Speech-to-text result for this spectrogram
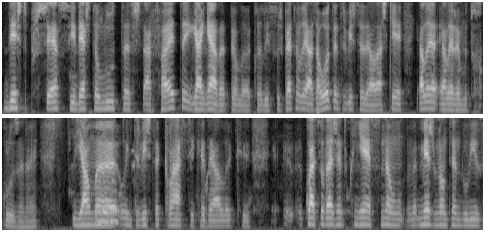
deste processo e desta luta estar feita e ganhada pela Clarice Lispector, aliás, a outra entrevista dela, acho que é, ela, ela era muito reclusa, não é? E há uma uhum. entrevista clássica dela que eh, quase toda a gente conhece, não, mesmo não tendo lido,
